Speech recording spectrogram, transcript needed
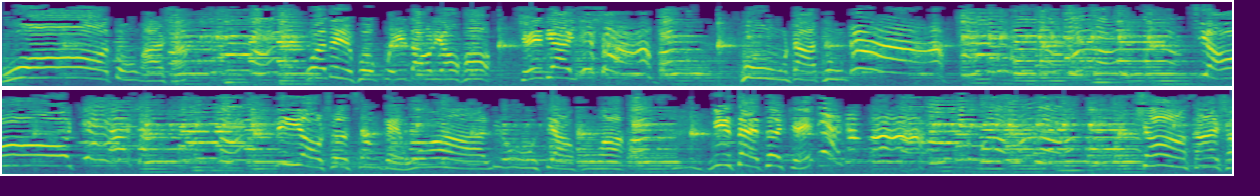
我动啊声。我的父跪到了好金殿以上，铜铡铜铡，叫一声，你要是想跟我留相府啊，你在这金殿上啊，上三声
